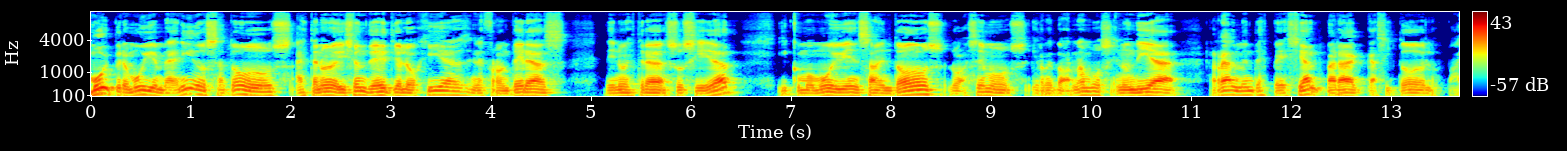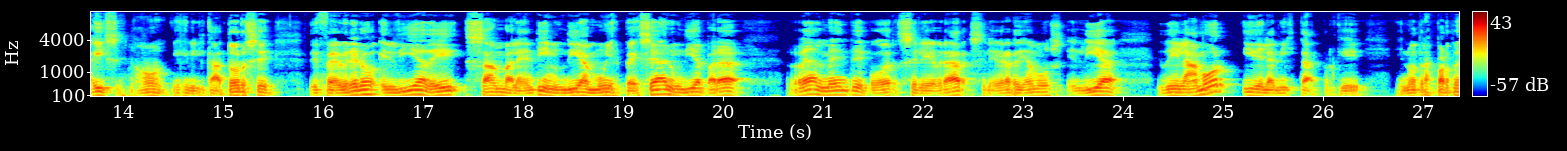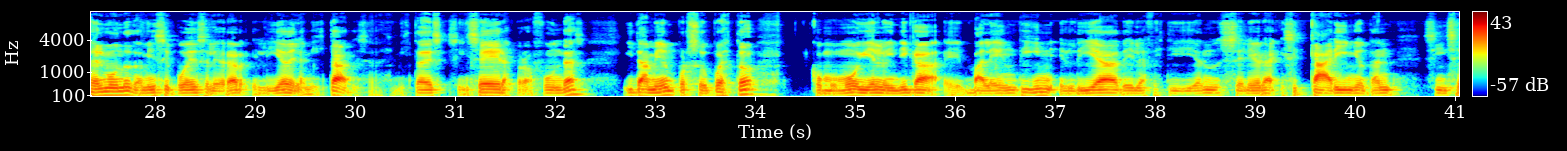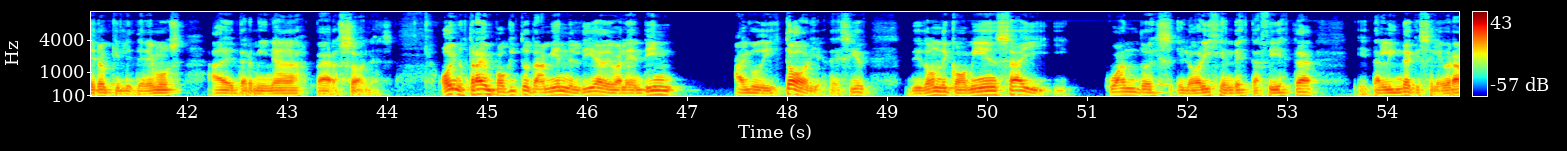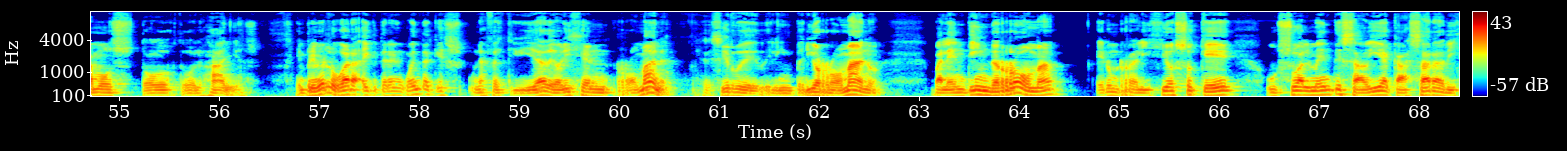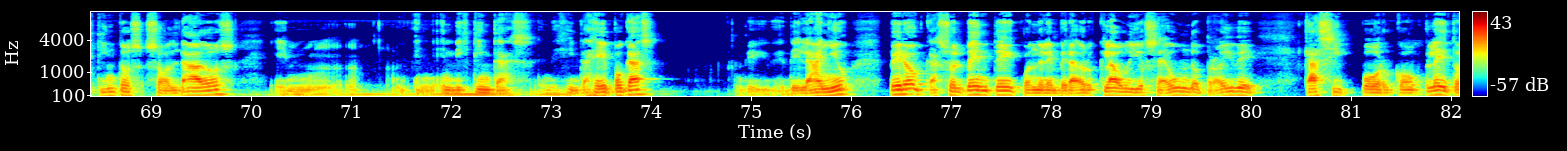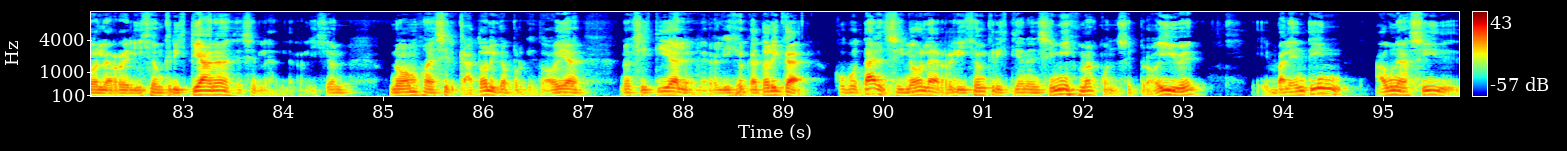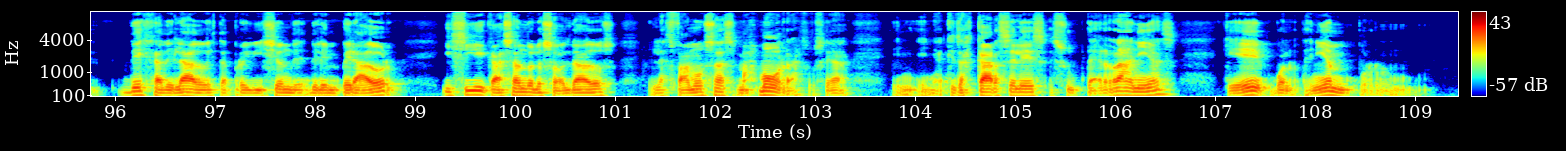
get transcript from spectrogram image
Muy, pero muy bienvenidos a todos a esta nueva edición de Teologías en las fronteras de nuestra sociedad. Y como muy bien saben todos, lo hacemos y retornamos en un día realmente especial para casi todos los países, ¿no? Es el 14 de febrero, el día de San Valentín, un día muy especial, un día para realmente poder celebrar, celebrar, digamos, el día del amor y de la amistad, porque en otras partes del mundo también se puede celebrar el Día de la Amistad, esas amistades sinceras, profundas, y también, por supuesto, como muy bien lo indica eh, Valentín, el día de la festividad donde se celebra ese cariño tan sincero que le tenemos a determinadas personas. Hoy nos trae un poquito también el día de Valentín algo de historia, es decir, de dónde comienza y, cuándo es el origen de esta fiesta eh, tan linda que celebramos todos, todos los años. En primer lugar, hay que tener en cuenta que es una festividad de origen romana, es decir, del imperio romano. Valentín de Roma era un religioso que usualmente sabía casar a distintos soldados en, distintas, distintas, épocas del año, pero casualmente cuando el emperador Claudio II prohíbe casi por completo la religión cristiana, es decir, la religión no vamos a decir católica porque todavía no existía la, religión católica como tal, sino la religión cristiana en sí misma, cuando se prohíbe, eh, Valentín aún así deja de lado esta prohibición del emperador y sigue cazando a los soldados en las famosas mazmorras, o sea, en, aquellas cárceles subterráneas que, bueno, tenían por,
